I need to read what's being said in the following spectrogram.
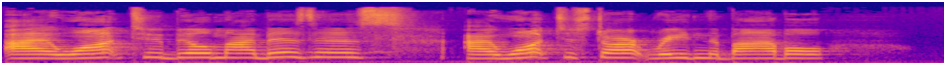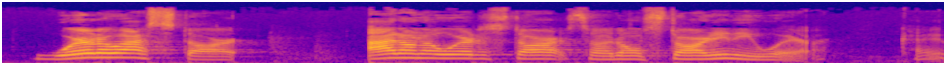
I want to build my business. I want to start reading the Bible. Where do I start? I don't know where to start, so I don't start anywhere. Okay.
